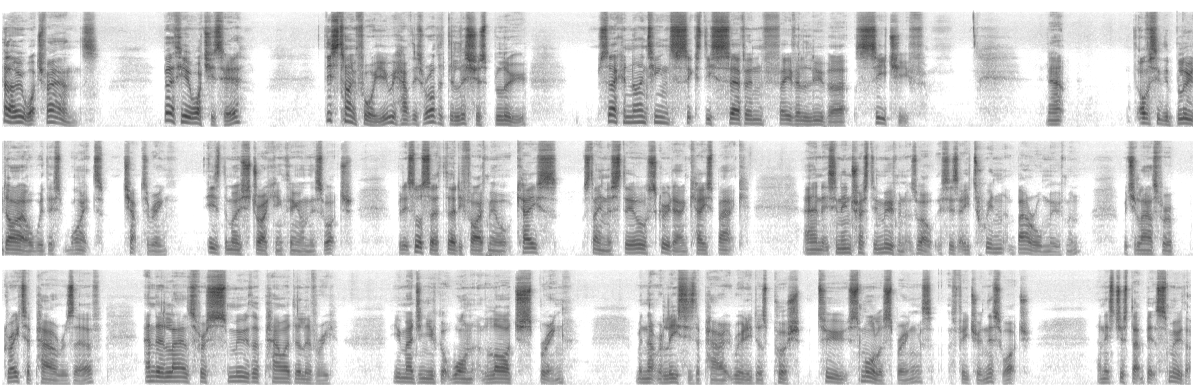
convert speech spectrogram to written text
Hello watch fans, Birth Year Watches here. This time for you we have this rather delicious blue circa 1967 Favre-Leuba Sea Chief. Now obviously the blue dial with this white chapter ring is the most striking thing on this watch but it's also a 35mm case, stainless steel, screw down case back and it's an interesting movement as well. This is a twin barrel movement which allows for a greater power reserve and it allows for a smoother power delivery. You imagine you've got one large spring. When that releases the power, it really does push two smaller springs, feature in this watch, and it's just that bit smoother.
